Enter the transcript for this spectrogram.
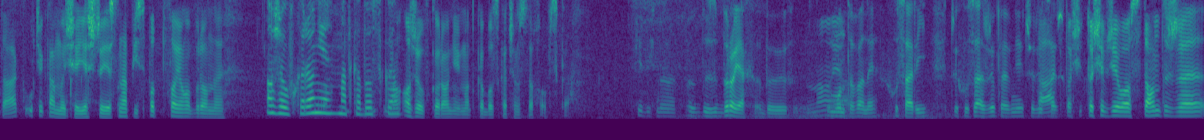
Tak, uciekamy się. Jeszcze jest napis pod twoją obronę. Orzeł w koronie, Matka Boska. No, orzeł w koronie i Matka Boska Częstochowska. Kiedyś na zbrojach były No, montowane husarii, czy husarzy pewnie, czy Tak, rycerzy. to się, to się wzięło stąd, że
